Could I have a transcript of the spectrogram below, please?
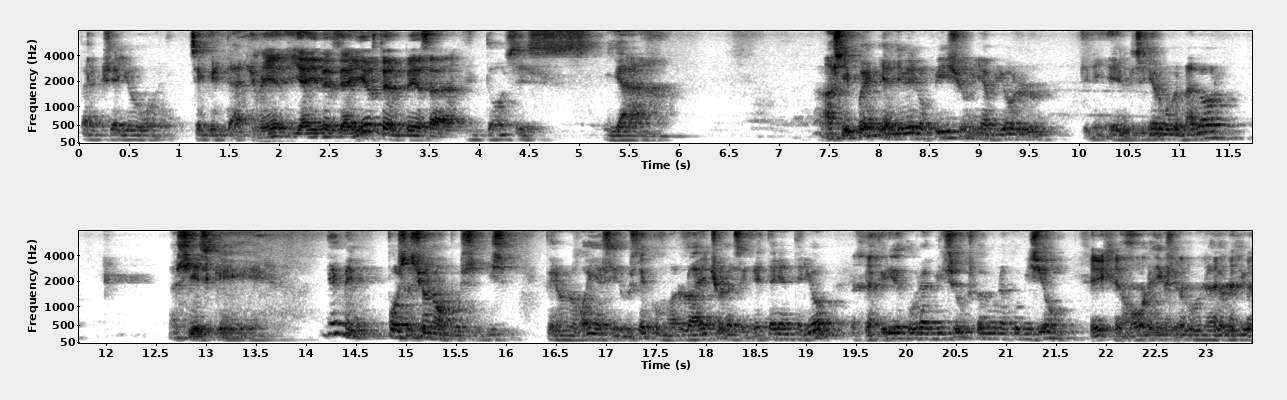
para que sea yo secretario. Y ahí desde ahí usted empieza. Entonces, ya, así fue, ya llevé el oficio, ya vio el, el señor gobernador. Así es que ya me posesionó, pues, dice, pero no vaya a ser usted como lo ha hecho la secretaria anterior, que ha querido cobrar mil subs por una comisión. Fíjese. No, le digo, señor gobernador, le digo,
